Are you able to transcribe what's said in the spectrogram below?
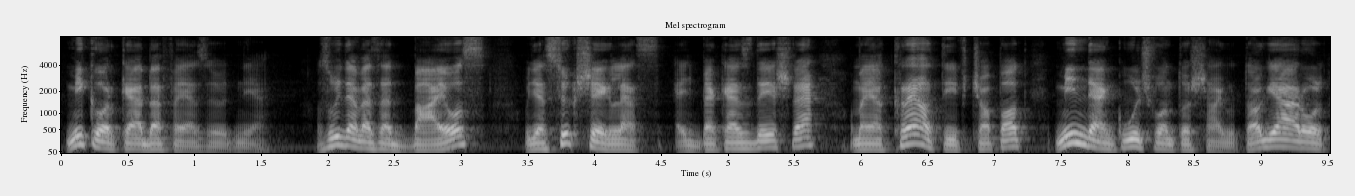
mikor kell befejeződnie. Az úgynevezett BIOS, ugye szükség lesz egy bekezdésre, amely a kreatív csapat minden kulcsfontosságú tagjáról,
